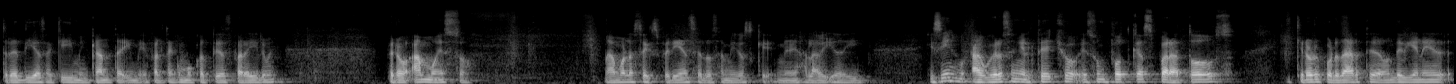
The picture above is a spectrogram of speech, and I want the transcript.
tres días aquí y me encanta y me faltan como cuatro días para irme. Pero amo eso, amo las experiencias, los amigos que me deja la vida y, y sí, Agüeros en el Techo es un podcast para todos Quiero recordarte de dónde viene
